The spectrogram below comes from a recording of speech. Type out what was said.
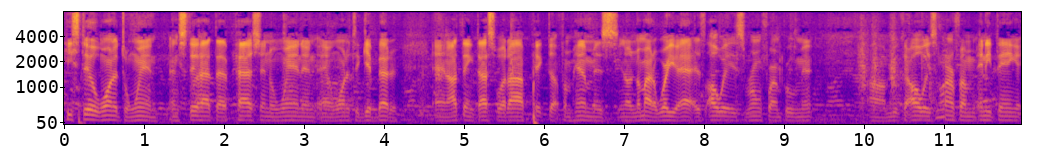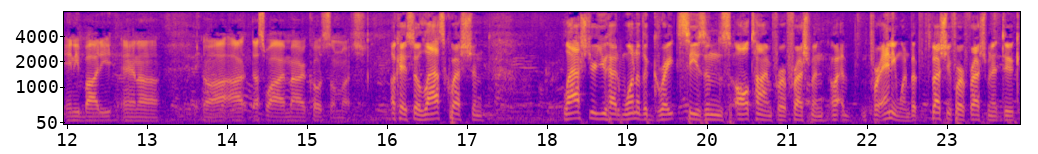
he still wanted to win and still had that passion to win and, and wanted to get better. And I think that's what I picked up from him. Is you know no matter where you're at, there's always room for improvement um, you can always learn from anything, anybody, and uh, you know, I, I, that's why I admire Coach so much. Okay, so last question. Last year, you had one of the great seasons all time for a freshman, uh, for anyone, but especially for a freshman at Duke.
